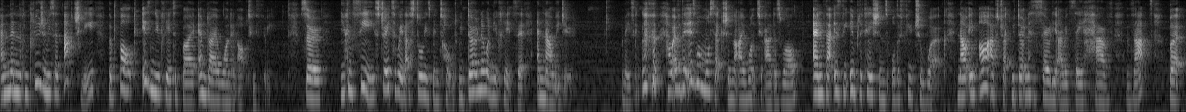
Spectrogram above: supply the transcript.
And then in the conclusion, we said actually the bulk is nucleated by MDIA1 and ARP23. So you can see straight away that story's been told. We don't know what nucleates it, and now we do amazing. However, there is one more section that I want to add as well and that is the implications or the future work. Now, in our abstract, we don't necessarily, I would say, have that, but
